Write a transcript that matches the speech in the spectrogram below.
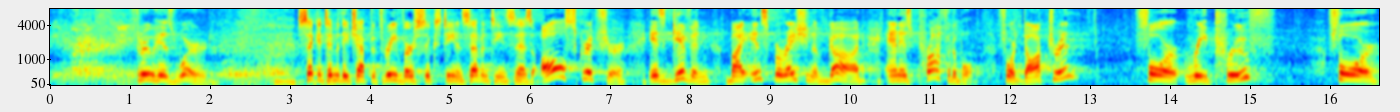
he corrects me. through His Word. 2 Timothy chapter 3 verse 16 and 17 says all scripture is given by inspiration of God and is profitable for doctrine, for reproof, for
